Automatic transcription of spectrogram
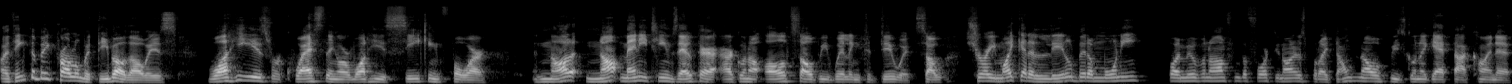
I think the big problem with Deebo, though is what he is requesting or what he is seeking for. Not not many teams out there are going to also be willing to do it. So sure, he might get a little bit of money by moving on from the 49ers, but I don't know if he's going to get that kind of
